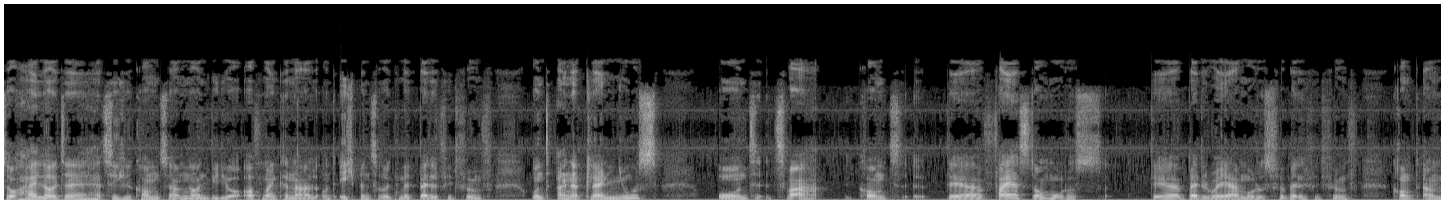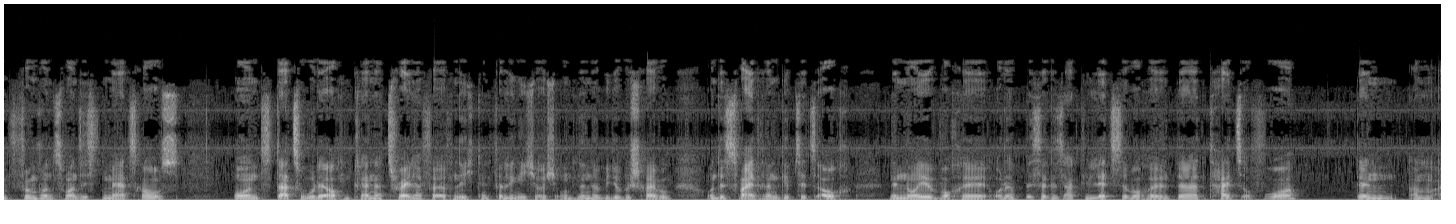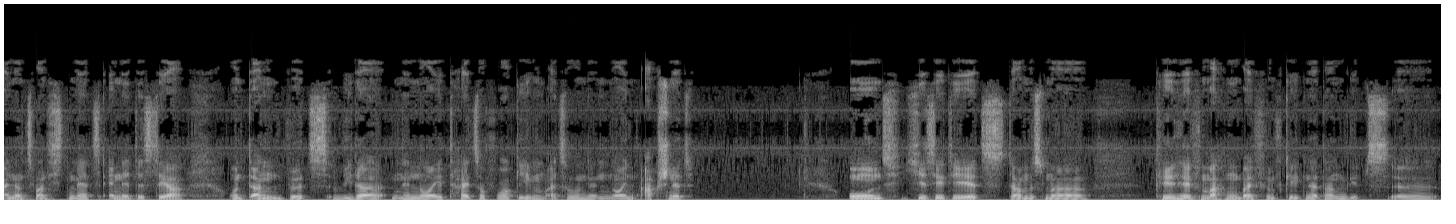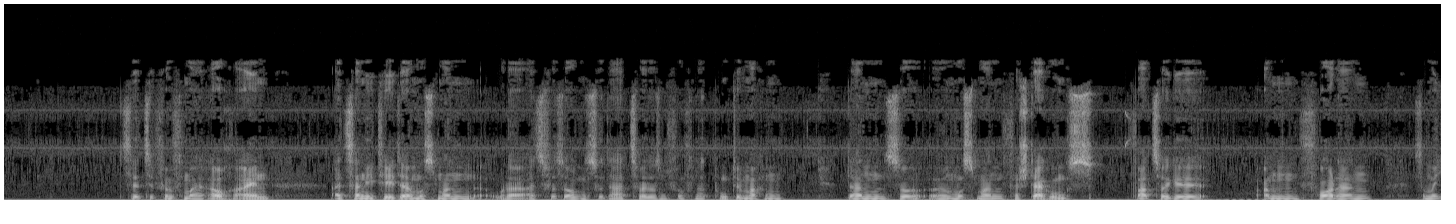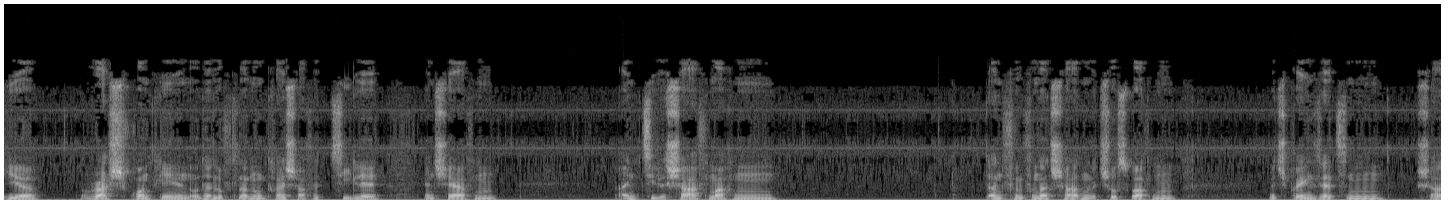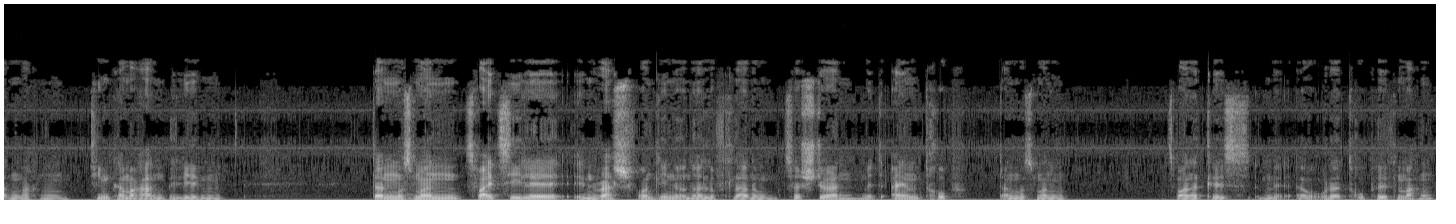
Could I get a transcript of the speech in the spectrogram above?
So, hi Leute, herzlich willkommen zu einem neuen Video auf meinem Kanal und ich bin zurück mit Battlefield 5 und einer kleinen News. Und zwar kommt äh, der Firestorm-Modus, der Battle Royale-Modus für Battlefield 5, kommt am 25. März raus. Und dazu wurde auch ein kleiner Trailer veröffentlicht, den verlinke ich euch unten in der Videobeschreibung. Und des Weiteren gibt es jetzt auch eine neue Woche oder besser gesagt die letzte Woche der Tides of War denn am 21. März endet es ja und dann wird es wieder eine neue Tides of War geben, also einen neuen Abschnitt. Und hier seht ihr jetzt, da müssen wir Killhilfen machen bei 5 Gegner, dann gibt es, äh, setze 5 mal Rauch ein. Als Sanitäter muss man oder als Versorgungssoldat 2500 Punkte machen. Dann so, äh, muss man Verstärkungsfahrzeuge anfordern was haben wir hier? Rush, Frontlinien oder Luftlandung, drei scharfe Ziele entschärfen, ein Ziel scharf machen, dann 500 Schaden mit Schusswaffen, mit Sprengsätzen Schaden machen, Teamkameraden beleben. Dann muss man zwei Ziele in Rush, Frontlinie oder Luftladung zerstören mit einem Trupp. Dann muss man 200 Kills äh, oder Trupphilfen machen.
